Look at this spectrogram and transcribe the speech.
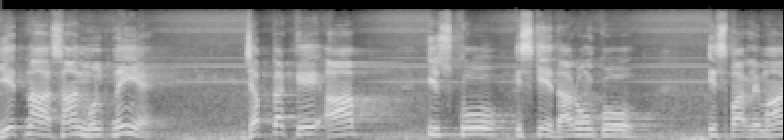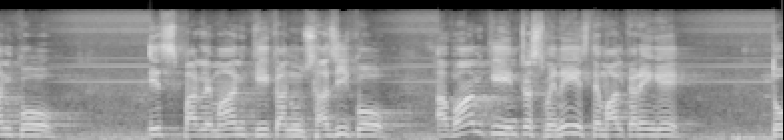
ये इतना आसान मुल्क नहीं है। जब तक कि आप इसको, इसके इदारों को, इस पार्लियामान को, इस पार्लियामान की कानून साजी को आवाम की इंटरेस्ट में नहीं इस्तेमाल करेंगे तो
